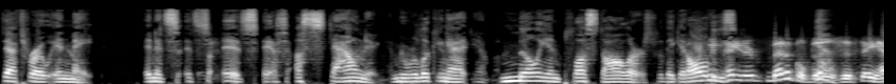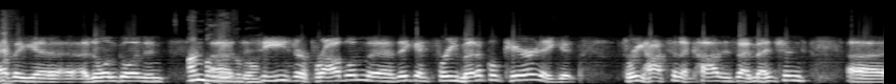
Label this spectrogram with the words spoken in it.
death row inmate," and it's it's it's, it's astounding. I mean, we're looking at you know, a million plus dollars where they get all we these. pay their medical bills if they have a uh, an ongoing and Unbelievable. uh, disease or problem. Uh, they get free medical care. They get three hots in a cot, as I mentioned. Uh,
